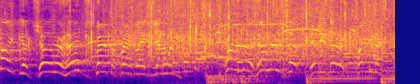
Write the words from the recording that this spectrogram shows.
night, you chowderheads. Grab a friend, ladies and gentlemen. Where the hell is that bear? Famous.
